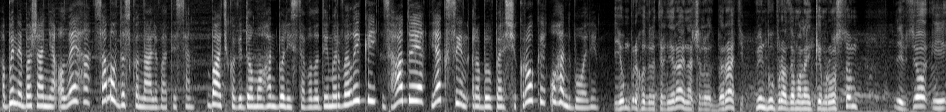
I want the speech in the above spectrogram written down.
аби не бажання Олега самовдосконалюватися. Батько відомого гандболіста Володимир Великий згадує, як син робив перші кроки у гандболі. Йому приходили тренера і почали відбирати. Він був, правда, маленьким ростом, і все, і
